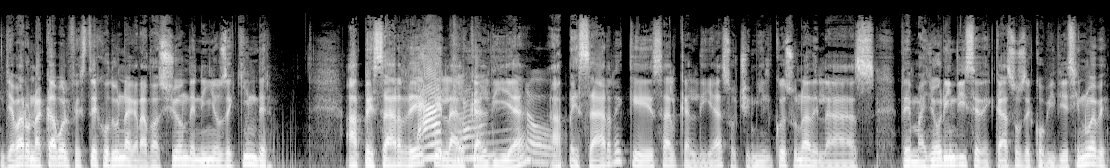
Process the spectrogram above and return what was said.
llevaron a cabo el festejo de una graduación de niños de kinder. A pesar de ah, que la alcaldía, a pesar de que esa alcaldía, Xochimilco, es una de las de mayor índice de casos de COVID-19.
